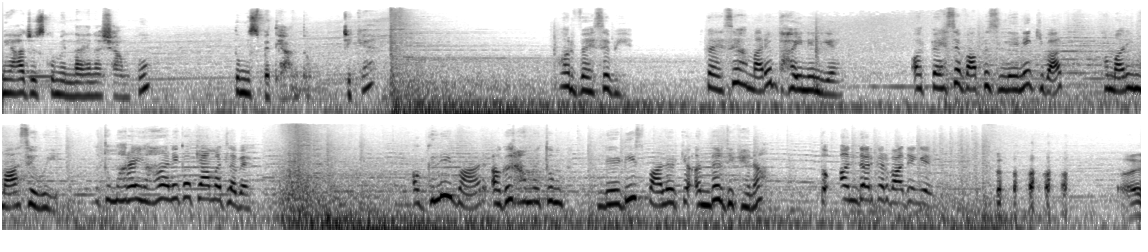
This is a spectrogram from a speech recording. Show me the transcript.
तुम्हें आज उसको मिलना है ना शाम को तुम उस पर ध्यान दो ठीक है? और वैसे भी पैसे हमारे भाई ने लिए और पैसे वापस लेने की बात हमारी माँ से हुई है। तो तुम्हारा यहाँ आने का क्या मतलब है? अगली बार अगर हमें तुम लेडीज़ पार्लर के अंदर दिखे ना तो अंदर करवा देंगे। हाय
